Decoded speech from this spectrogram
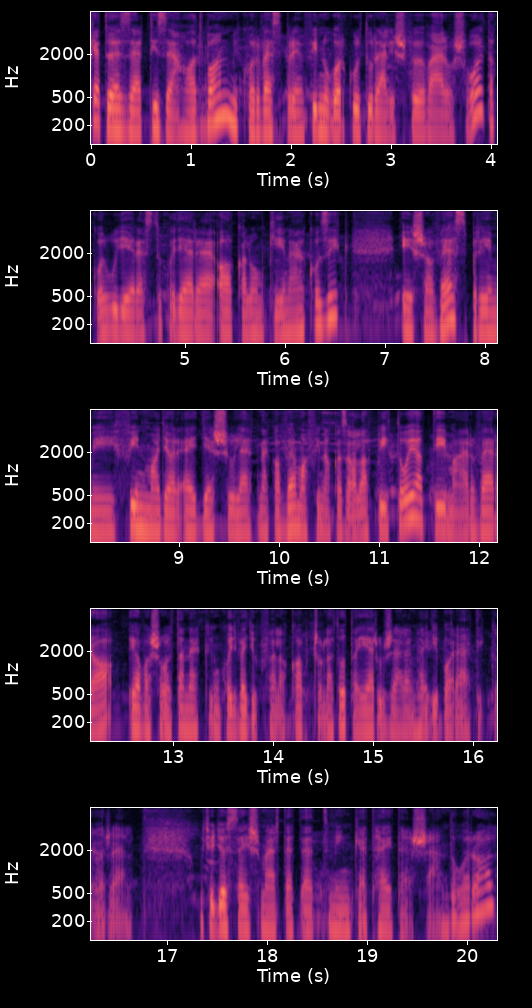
2016-ban, mikor Veszprém finnugor kulturális főváros volt, akkor úgy éreztük, hogy erre alkalom kínálkozik, és a Veszprémi Finn-Magyar Egyesületnek, a Vemafinak az alapítója, Timár Vera javasolta nekünk, hogy vegyük fel a kapcsolatot a Jeruzsálem hegyi baráti körrel. Úgyhogy összeismertetett minket Helytel Sándorral.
